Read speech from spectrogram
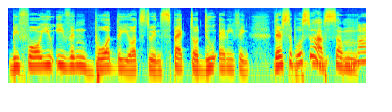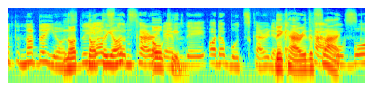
before you even board the yachts to inspect or do anything. They're supposed to have some. Not not the yachts. Not- the not yachts the don't carry Okay. them. The other boats carry them. They like carry the flags. boats,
